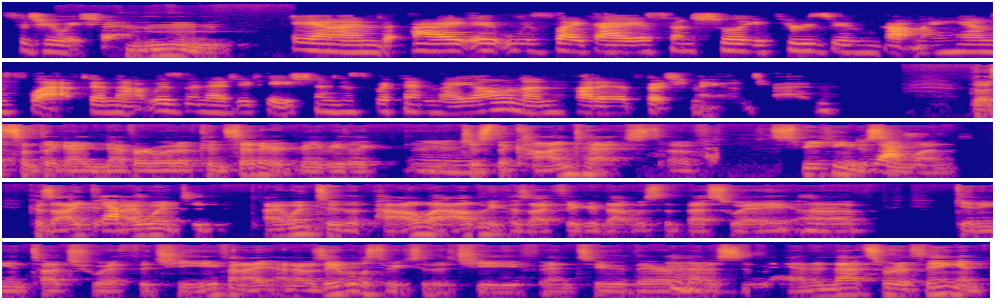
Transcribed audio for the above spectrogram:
situation. Mm. And I it was like I essentially through Zoom got my hand slapped and that was an education just within my own on how to approach my own tribe. That's something I never would have considered. Maybe the mm. just the context of speaking to yes. someone because I, yep. I went to I went to the powwow because I figured that was the best way mm-hmm. of getting in touch with the chief, and I and I was able to speak to the chief and to their mm-hmm. medicine man and that sort of thing. And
